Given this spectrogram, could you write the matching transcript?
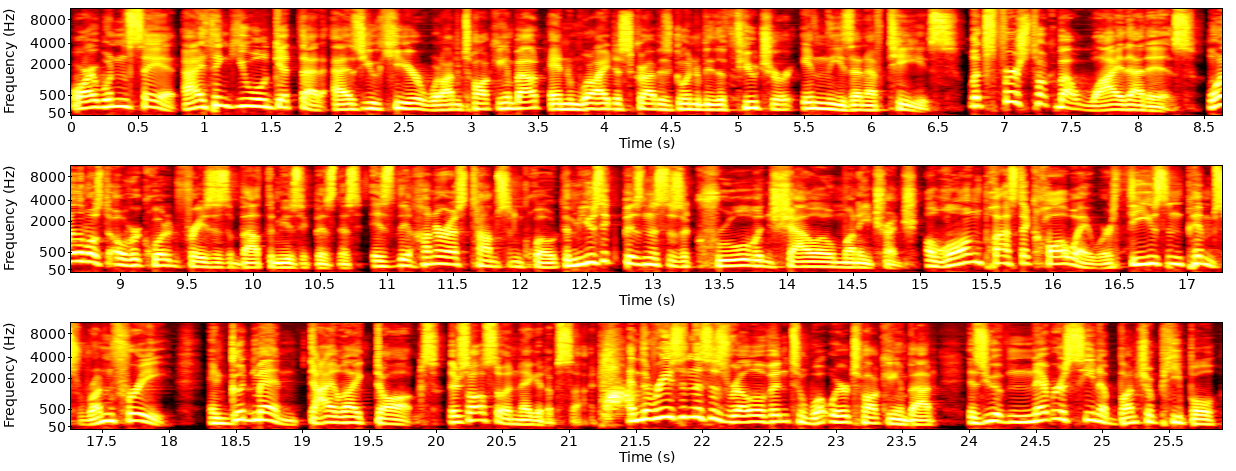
or I wouldn't say it. I think you will get that as you hear what I'm talking about and what I describe is going to be the future in these NFTs. Let's first talk about why that is. One of the most overquoted phrases about the music business is the Hunter S. Thompson quote, the music business is a cruel and shallow money trench, a long plastic hallway where thieves and pimps run free and good men die like dogs. There's also a negative side. And the reason this is relevant to what we're talking about is you have never seen a bunch of people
